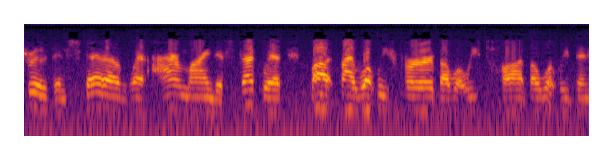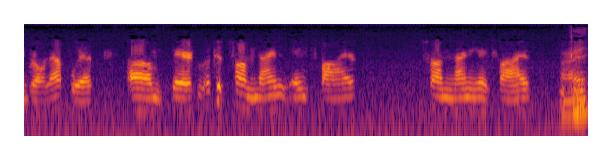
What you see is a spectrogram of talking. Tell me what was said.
truth instead of what our mind is stuck with by, by what we've heard, by what we've taught, by what we've been grown up with. Um, there, look at Psalm 98:5. Psalm 98:5. Okay.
